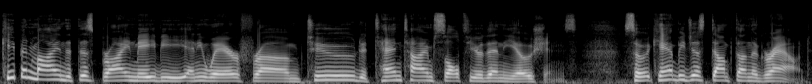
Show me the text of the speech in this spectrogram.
Keep in mind that this brine may be anywhere from 2 to 10 times saltier than the oceans so it can't be just dumped on the ground.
